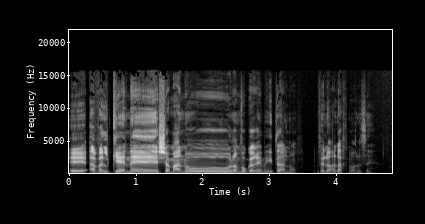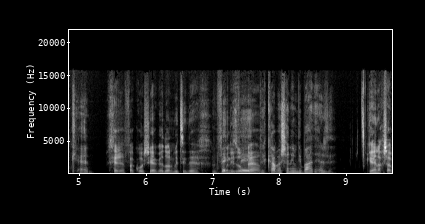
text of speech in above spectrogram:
אה, אבל כן אה, שמענו למבוגרים מאיתנו, ולא הלכנו על זה. כן. חרף הקושי הגדול מצידך, אני זוכר. וכמה שנים דיברתי על זה. כן, עכשיו,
